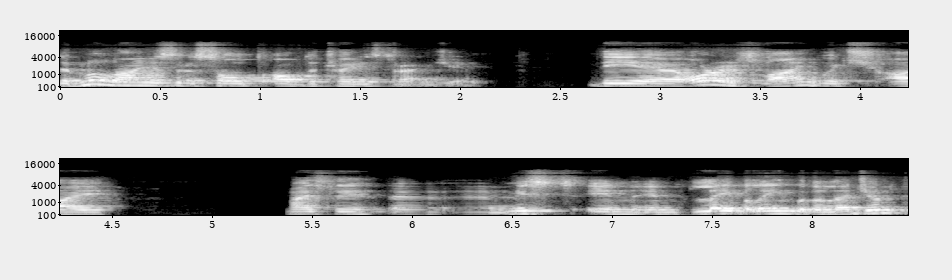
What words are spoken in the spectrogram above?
The blue line is the result of the trading strategy. The uh, orange line, which I nicely uh, missed in, in labeling with a legend,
